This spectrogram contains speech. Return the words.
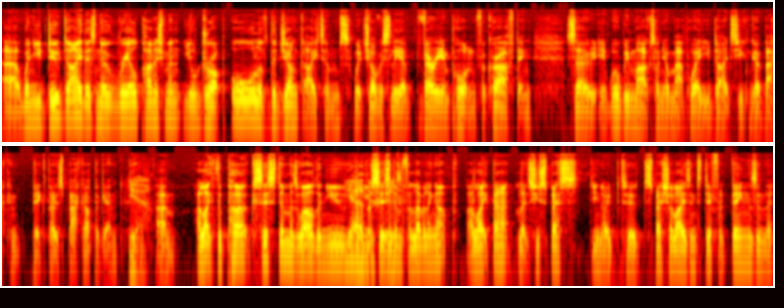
Uh, when you do die, there's no real punishment. You'll drop all of the junk items, which obviously are very important for crafting. So it will be marked on your map where you died, so you can go back and pick those back up again. yeah, Um, I like the perk system as well. The new, Yeah, the new system good. for leveling up. I like that. Lets you spec, you know, to specialize into different things. And the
